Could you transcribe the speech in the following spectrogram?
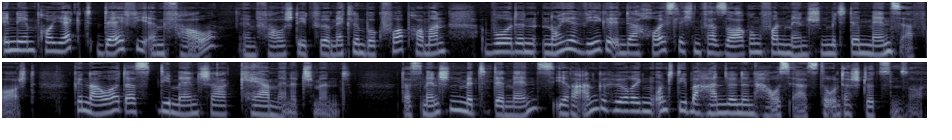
In dem Projekt Delphi MV, MV steht für Mecklenburg-Vorpommern, wurden neue Wege in der häuslichen Versorgung von Menschen mit Demenz erforscht. Genauer das Dementia Care Management, das Menschen mit Demenz, ihre Angehörigen und die behandelnden Hausärzte unterstützen soll.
